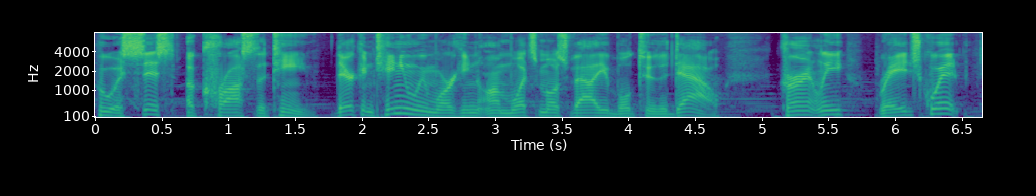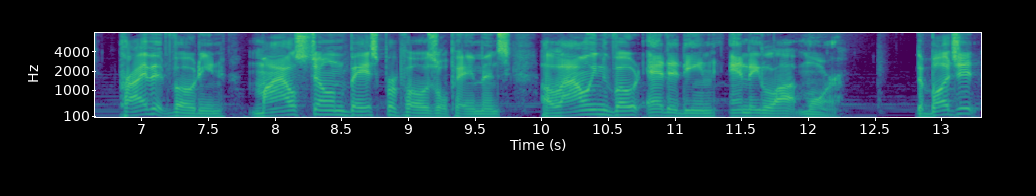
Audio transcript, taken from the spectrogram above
who assist across the team. They're continuing working on what's most valuable to the DAO. Currently, Rage Quit, private voting, milestone based proposal payments, allowing vote editing, and a lot more. The budget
